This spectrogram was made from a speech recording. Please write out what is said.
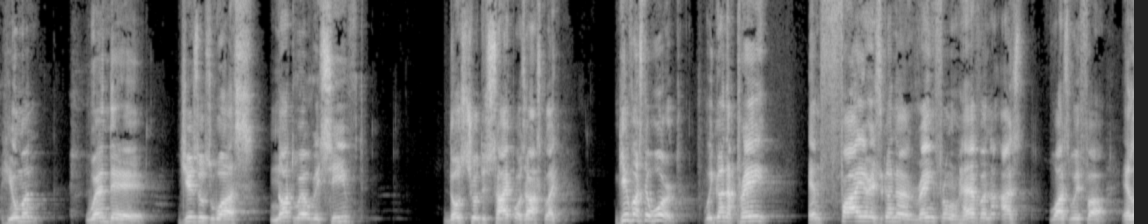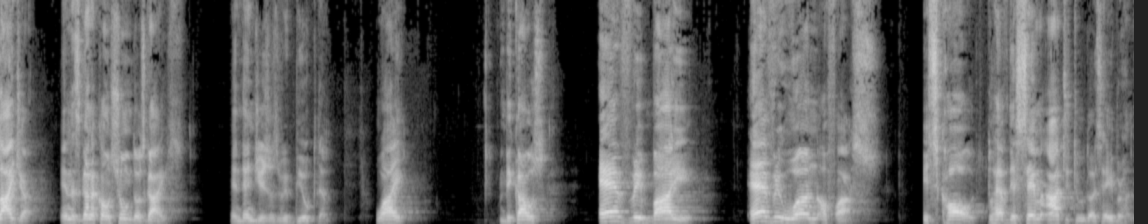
human, when the Jesus was not well received, those two disciples asked, like, give us the word. We're gonna pray, and fire is gonna rain from heaven as was with uh, Elijah, and it's gonna consume those guys. And then Jesus rebuked them. Why? Because everybody, every one of us is called to have the same attitude as Abraham,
